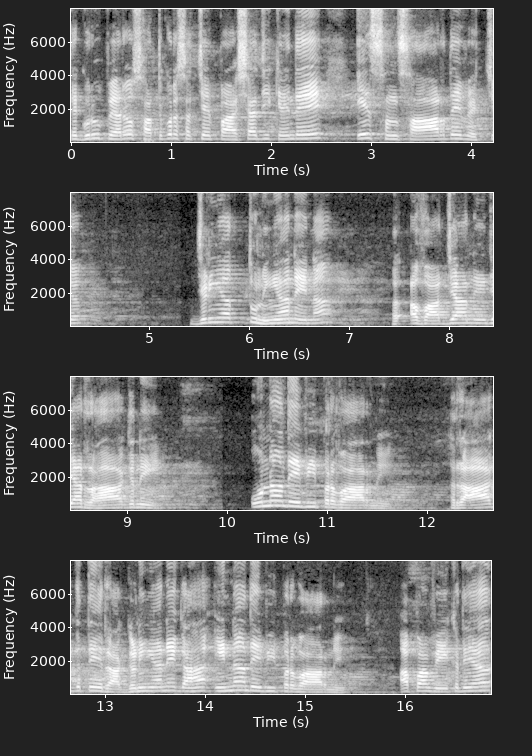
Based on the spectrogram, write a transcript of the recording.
ਤੇ ਗੁਰੂ ਪਿਆਰੋ, ਸਤਿਗੁਰ ਸੱਚੇ ਪਾਤਸ਼ਾਹ ਜੀ ਕਹਿੰਦੇ, ਇਹ ਸੰਸਾਰ ਦੇ ਵਿੱਚ ਜਿਹੜੀਆਂ ਧੁਨੀਆਂ ਨੇ ਨਾ ਆਵਾਜ਼ਾਂ ਨੇ ਜਾਂ ਰਾਗ ਨੇ, ਉਹਨਾਂ ਦੇ ਵੀ ਪਰਿਵਾਰ ਨੇ। ਰਾਗ ਤੇ ਰਾਗਣੀਆਂ ਨੇ ਗਾਹਾਂ ਇਹਨਾਂ ਦੇ ਵੀ ਪਰਿਵਾਰ ਨੇ। ਆਪਾਂ ਵੇਖਦੇ ਆ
